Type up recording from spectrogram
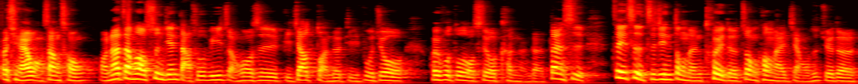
而且还往上冲哦，那这样的话瞬间打出 V 转或者是比较短的底部就恢复多头是有可能的。但是这一次资金动能退的状况来讲，我是觉得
